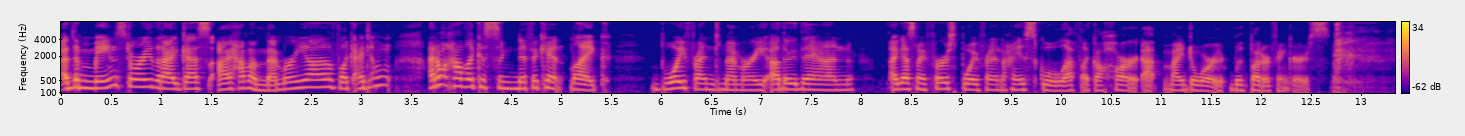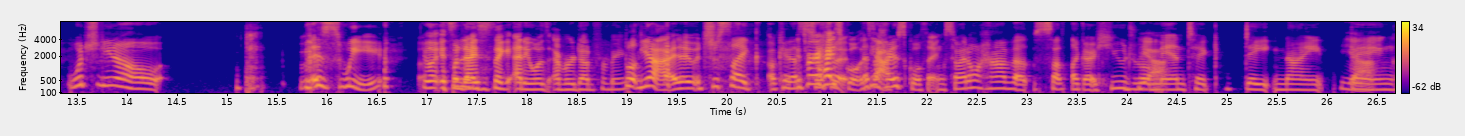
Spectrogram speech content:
uh, the main story that i guess i have a memory of like i don't i don't have like a significant like boyfriend memory other than i guess my first boyfriend in high school left like a heart at my door with butterfingers which you know is sweet You're like, it's the But it's- nicest thing anyone's ever done for me. but yeah, it, it's just like okay, that's It's very high a- school, It's yeah. a high school thing, so I don't have a like a huge Yeah. romantic date night Yeah. thing.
